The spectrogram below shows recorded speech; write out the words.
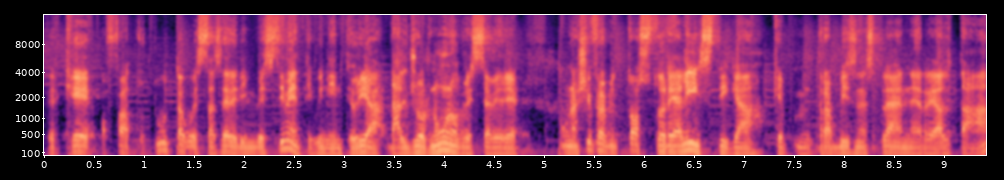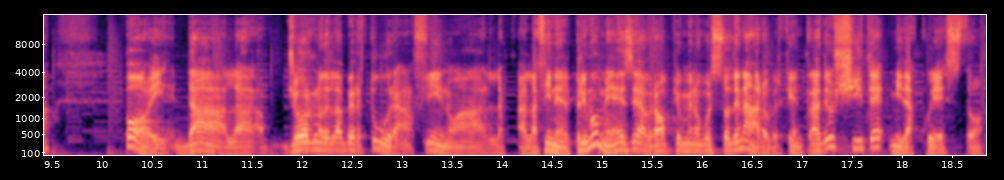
perché ho fatto tutta questa serie di investimenti, quindi in teoria dal giorno 1 dovresti avere una cifra piuttosto realistica che tra business plan e realtà poi dal giorno dell'apertura fino al, alla fine del primo mese avrò più o meno questo denaro perché entrate e uscite mi dà questo.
